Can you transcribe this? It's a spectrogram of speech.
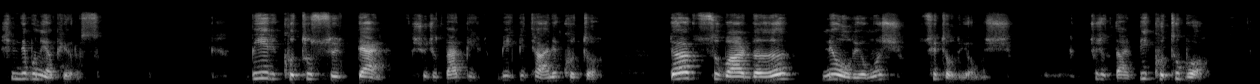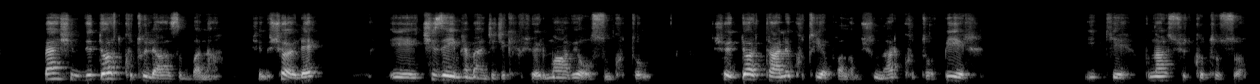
Şimdi bunu yapıyoruz. Bir kutu sütten çocuklar bir, bir, bir tane kutu. Dört su bardağı ne oluyormuş? Süt oluyormuş. Çocuklar bir kutu bu. Ben şimdi dört kutu lazım bana. Şimdi şöyle e, çizeyim hemencecik. Şöyle mavi olsun kutum. Şöyle dört tane kutu yapalım. Şunlar kutu. Bir, iki. Bunlar süt kutusu.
